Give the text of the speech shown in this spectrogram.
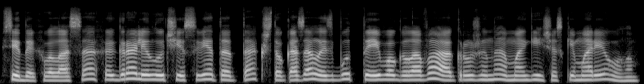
В седых волосах играли лучи света так, что казалось, будто его голова окружена магическим ореолом.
